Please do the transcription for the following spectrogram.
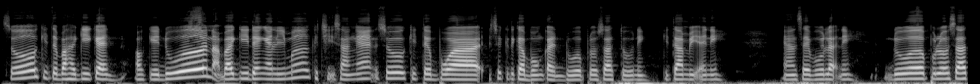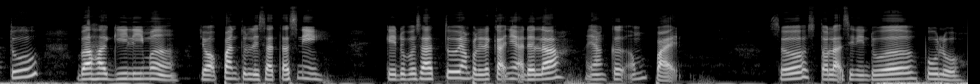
So, kita bahagikan. Okey, 2 nak bagi dengan 5 kecil sangat. So, kita buat, so kita gabungkan 21 ni. Kita ambil yang ni. Yang saya bulat ni. 21 bahagi 5. Jawapan tulis atas ni. Okey, 21 yang paling dekatnya adalah yang keempat. So, tolak sini 20. 1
